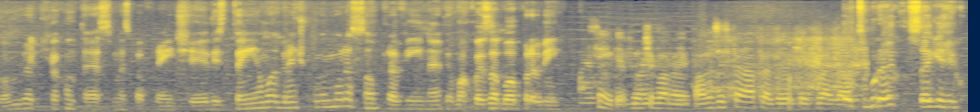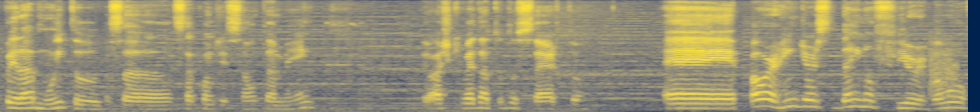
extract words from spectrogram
Vamos ver o que, que acontece mais pra frente. Eles têm uma grande comemoração pra vir, né? Tem uma coisa boa pra vir. Sim, definitivamente. Vamos esperar pra ver o que, que vai dar. O Tsuburaya consegue recuperar muito essa, essa condição também. Eu acho que vai dar tudo certo. É, Power Rangers Dino Fury. Vamos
